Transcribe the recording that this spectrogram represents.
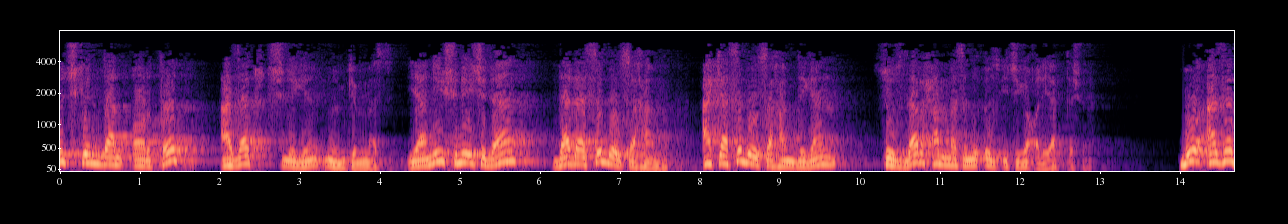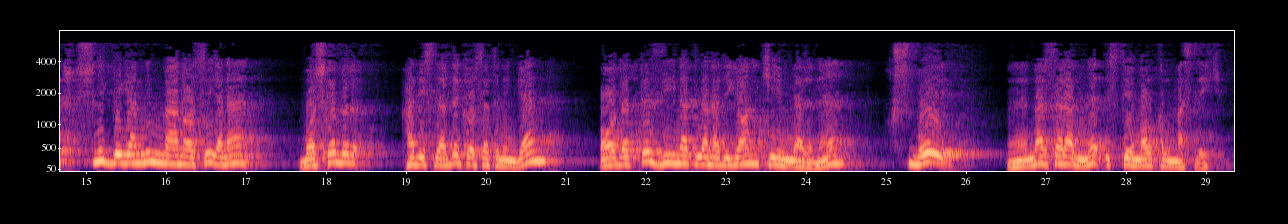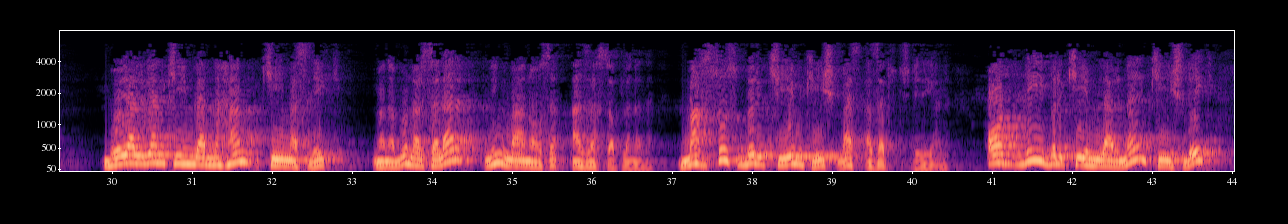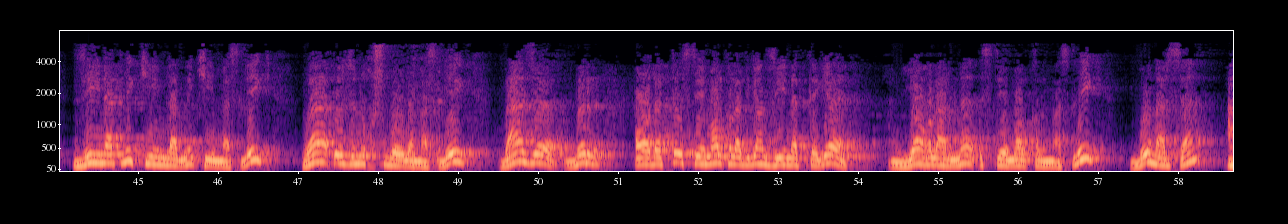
uch kundan ortiq aza tutishligi mumkin emas. Ya'ni shuni ichida dadasi bo'lsa ham akasi bo'lsa ham degan so'zlar hammasini o'z ichiga olyapti shuni bu aza tutishlik deganning ma'nosi yana boshqa bir hadislarda ko'rsatilingan odatda ziynatlanadigan kiyimlarini xushbo'y e, narsalarni iste'mol qilmaslik bo'yalgan kiyimlarni ham kiymaslik. Mana bu narsalarning ma'nosi aza hisoblanadi. Maxsus bir kiyim kiyish emas aza tutish degani oddiy bir kiyimlarni kiyishlik ziynatli kiyimlarni kiymaslik va o'zini xushbo'ylamaslik ba'zi bir odatda iste'mol qiladigan ziynatdagi yog'larni iste'mol qilmaslik bu narsa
